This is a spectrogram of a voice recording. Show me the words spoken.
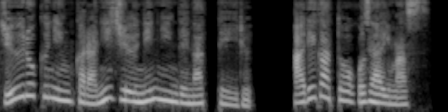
16人から22人でなっている。ありがとうございます。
